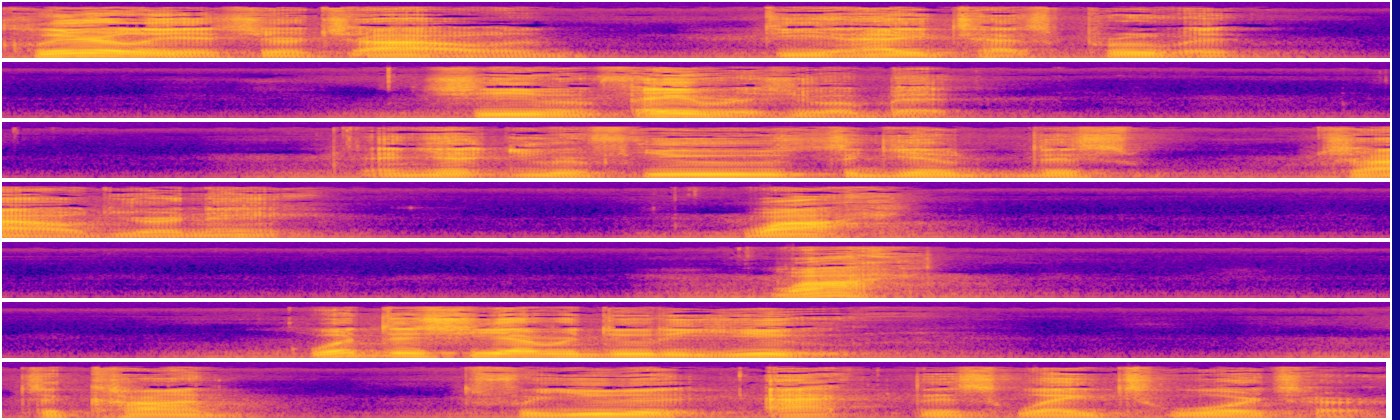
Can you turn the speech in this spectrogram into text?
Clearly it's your child. DNA tests prove it. She even favors you a bit. And yet you refuse to give this child your name. Why? Why? What did she ever do to you to con, for you to act this way towards her?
